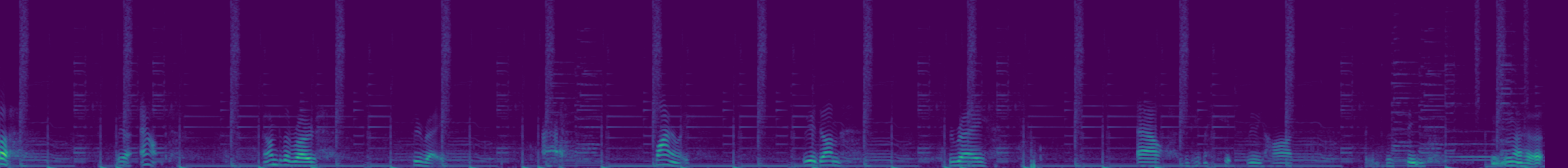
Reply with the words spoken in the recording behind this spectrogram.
Ah, we are out onto the road. Hooray. Ah, finally, we are done. Hooray. Ow, I hit my hip really hard. I'm so thin. That hurt.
